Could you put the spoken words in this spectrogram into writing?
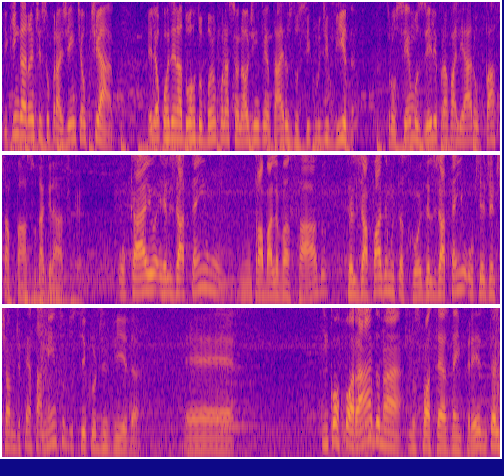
E quem garante isso para a gente é o Tiago. Ele é o coordenador do Banco Nacional de Inventários do Ciclo de Vida. Trouxemos ele para avaliar o passo a passo da gráfica. O Caio ele já tem um, um trabalho avançado, então eles já fazem muitas coisas, ele já tem o que a gente chama de pensamento do ciclo de vida é, incorporado na, nos processos da empresa, então ele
